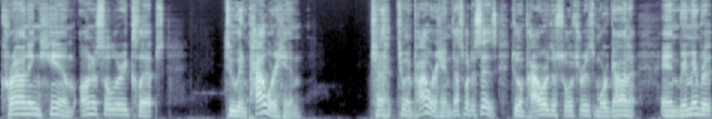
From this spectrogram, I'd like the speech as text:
crowning him on a solar eclipse to empower him. to empower him. That's what it says. To empower the sorceress Morgana. And remember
